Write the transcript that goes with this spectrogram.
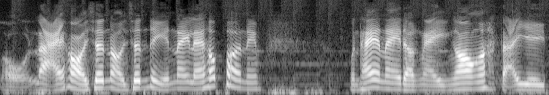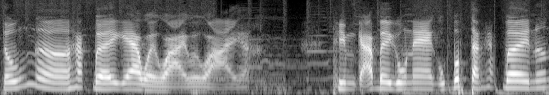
ồ lại hồi sinh hồi sinh thì hiện nay lại húp anh em. Mình thấy anh này đợt này ngon á tại vì tướng ờ, uh, hp ra hoài hoài hoài hoài à thêm cả begona cũng búp tăng hp nữa.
